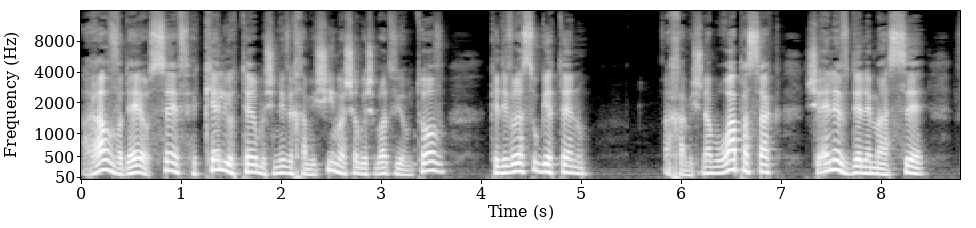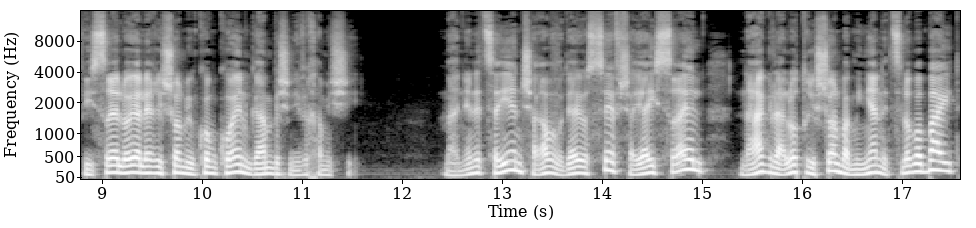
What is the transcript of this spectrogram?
הרב עובדיה יוסף הקל יותר בשני וחמישי מאשר בשבת ויום טוב, כדברי סוגייתנו. אך המשנה ברורה פסק שאין הבדל למעשה, וישראל לא יעלה ראשון במקום כהן גם בשני וחמישי. מעניין לציין שהרב עובדיה יוסף שהיה ישראל נהג לעלות ראשון במניין אצלו בבית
